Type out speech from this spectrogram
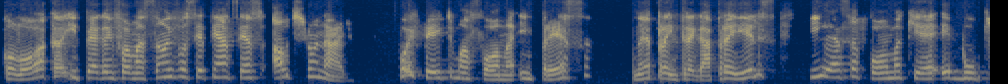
coloca e pega a informação e você tem acesso ao dicionário. Foi feita uma forma impressa, né, para entregar para eles, e essa forma que é e-book.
